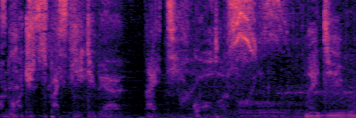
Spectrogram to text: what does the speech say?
Он хочет спасти тебя. Найди голос. Найди его.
